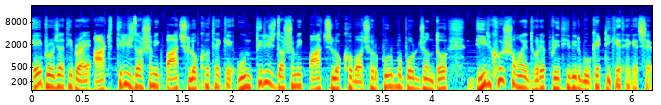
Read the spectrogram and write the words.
এই প্রজাতি প্রায় আটত্রিশ দশমিক পাঁচ লক্ষ থেকে উনত্রিশ দশমিক পাঁচ লক্ষ বছর পূর্ব পর্যন্ত দীর্ঘ সময় ধরে পৃথিবীর বুকে টিকে থেকেছে।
